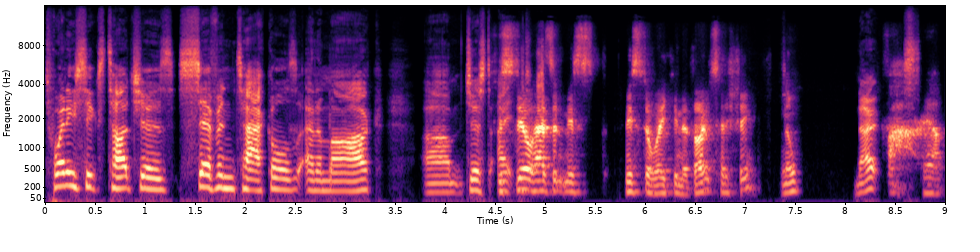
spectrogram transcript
26 touches, seven tackles, and a mark. Um, just She a- still hasn't missed missed a week in the votes, has she? no, Far out.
